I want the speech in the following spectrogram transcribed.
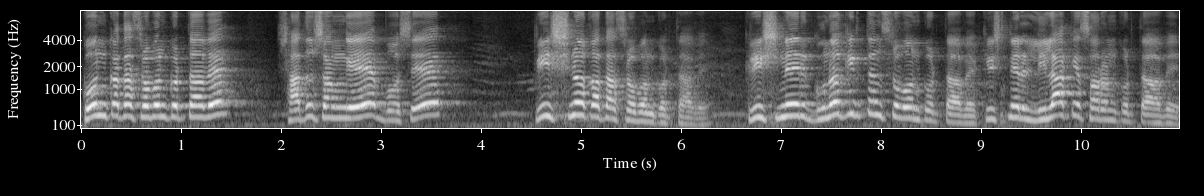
কোন কথা শ্রবণ করতে হবে? সাধু সঙ্গে বসে কৃষ্ণ কথা শ্রবণ করতে হবে। কৃষ্ণের গুণকীর্তন শ্রবণ করতে হবে। কৃষ্ণের লীলাকে স্মরণ করতে হবে।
